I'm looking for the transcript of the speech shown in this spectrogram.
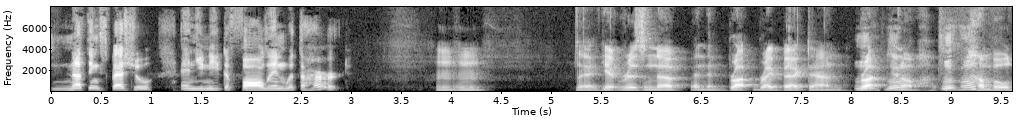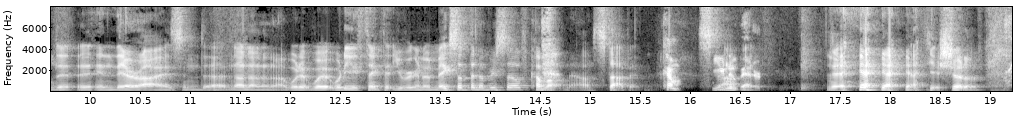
nothing special and you need to fall in with the herd. Mm-hmm. Yeah, get risen up and then brought right back down. Brought, you Mhm. know, Mhm. humbled in, in their eyes. And uh, no, no, no, no. What, what, what do you think that you were going to make something of yourself? Come on now, stop it. Come on, you Stop knew it. Yeah, yeah, yeah. You should have.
